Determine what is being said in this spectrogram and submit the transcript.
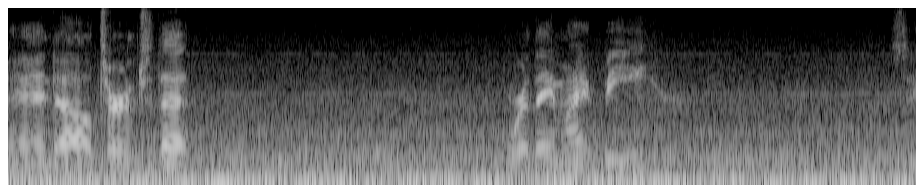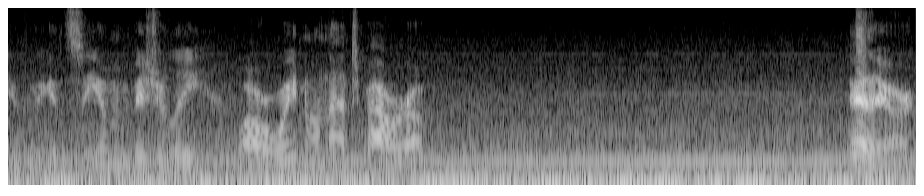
And I'll turn to that where they might be. See if we can see them visually while we're waiting on that to power up. There they are.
